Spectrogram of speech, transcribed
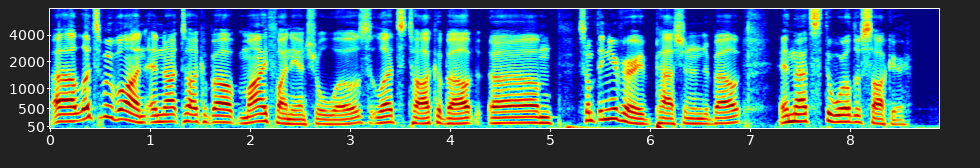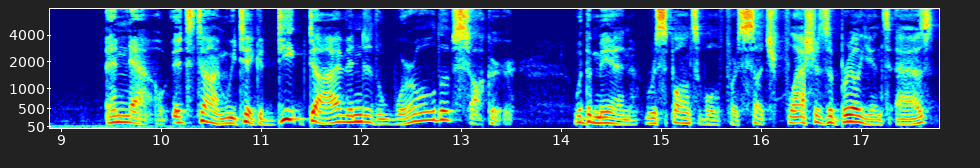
Uh, let's move on and not talk about my financial woes. Let's talk about um, something you're very passionate about, and that's the world of soccer. And now it's time we take a deep dive into the world of soccer with the man responsible for such flashes of brilliance as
